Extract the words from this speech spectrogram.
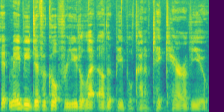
it may be difficult for you to let other people kind of take care of you.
